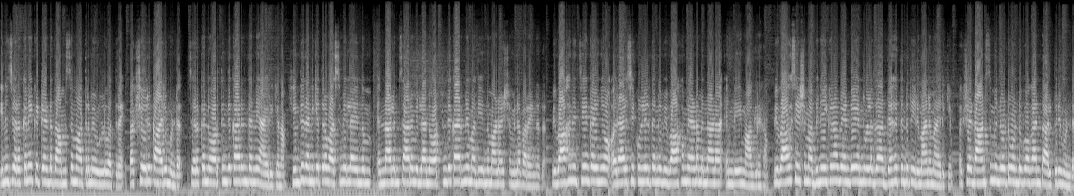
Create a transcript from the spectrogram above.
ഇനി ചെറുക്കനെ കിട്ടേണ്ട താമസം മാത്രമേ ഉള്ളൂ അത്രേ. പക്ഷെ ഒരു കാര്യമുണ്ട്. ചെറുക്കൻ നോർത്ത് ഇന്ത്യക്കാരൻ തന്നെ ആയിരിക്കണം. ഹിന്ദി തനിക്കത്ര വശമില്ല എന്നും എന്നാലും സാരമില്ല നോർത്ത് ഇന്ത്യക്കാരനെ മതി എന്നുമാണ് ഷംന പറയുന്നത്. വിവാഹ നിശ്ചയം കഴിഞ്ഞ് ഒരാഴ്ചക്കുള്ളിൽ തന്നെ വിവാഹം വേണമെന്നാണ് എന്റെയും ആഗ്രഹം. വിവാഹശേഷം അഭിനയിക്കണോ വേണ്ടേ എന്നുള്ളത് അദ്ദേഹത്തിന്റെ തീരുമാനമായിരിക്കും. പക്ഷേ ഡാൻസ് മുന്നോട്ട് കൊണ്ടുപോകാൻ താല്പര്യമുണ്ട്.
